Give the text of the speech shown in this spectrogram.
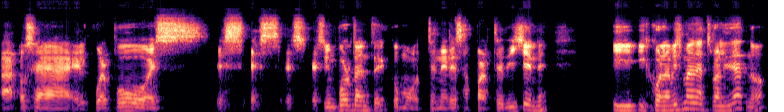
ah, o sea, el cuerpo es, es, es, es, importante como tener esa parte de higiene y, y con la misma naturalidad, ¿no?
